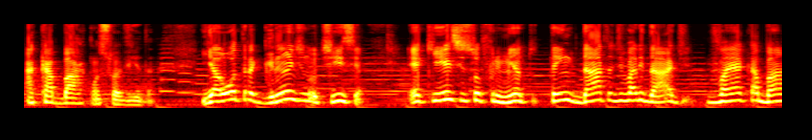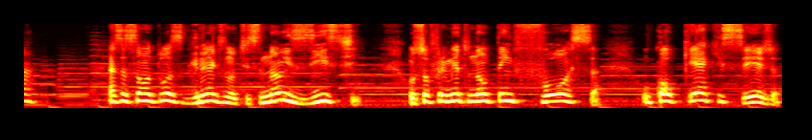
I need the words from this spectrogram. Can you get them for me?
acabar com a sua vida. E a outra grande notícia é que esse sofrimento tem data de validade, vai acabar. Essas são as duas grandes notícias. Não existe. O sofrimento não tem força, o qualquer que seja,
